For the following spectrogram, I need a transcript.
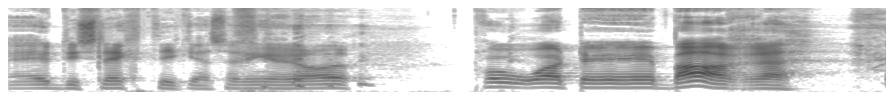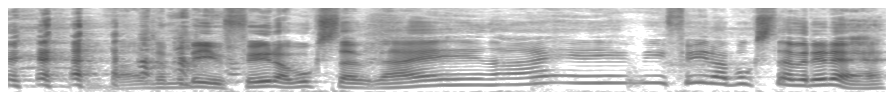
är dyslektiker, så ringer jag tror att det är barr. Det är ju fyra bokstäver. Nej, nej, det är fyra bokstäver i det.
